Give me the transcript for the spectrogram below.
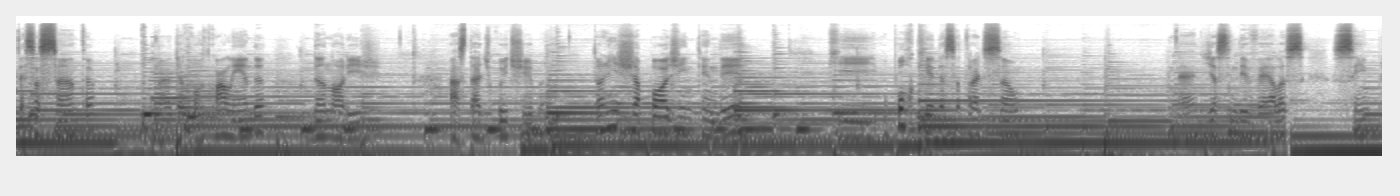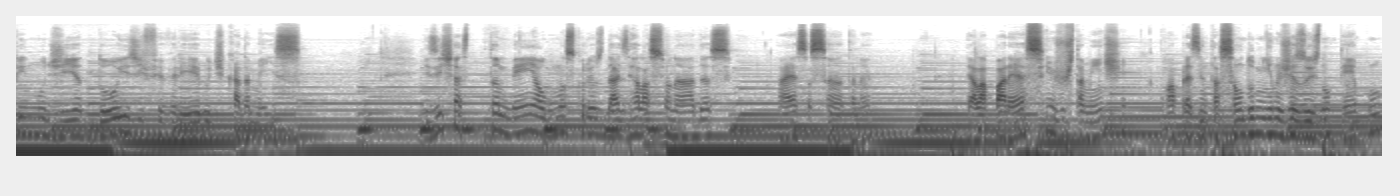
dessa santa, né, de acordo com a lenda, dando origem à cidade de Curitiba. Então a gente já pode entender que o porquê dessa tradição né, de acender velas sempre no dia 2 de fevereiro de cada mês. Existem também algumas curiosidades relacionadas a essa santa, né? Ela aparece justamente com a apresentação do menino Jesus no templo,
